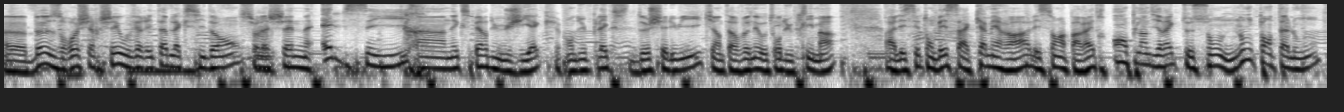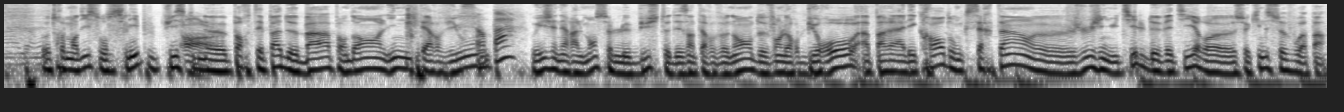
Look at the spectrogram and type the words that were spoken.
Euh, buzz recherché ou véritable accident Sur la chaîne LCI, un expert du GIEC en duplex de chez lui qui intervenait autour du climat a laissé tomber sa caméra, laissant apparaître en plein direct son non-pantalon, autrement dit son slip, puisqu'il Oh. ne portait pas de bas pendant l'interview. Sympa. Oui, généralement, seul le buste des intervenants devant leur bureau apparaît à l'écran, donc certains euh, jugent inutile de vêtir euh, ce qui ne se voit pas.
